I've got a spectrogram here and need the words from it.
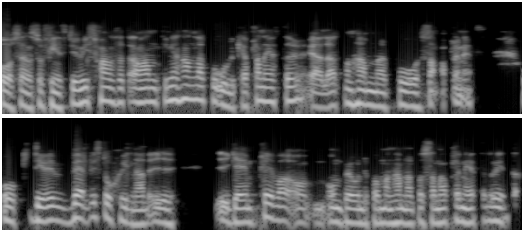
Och sen så finns det en viss chans att antingen hamna på olika planeter eller att man hamnar på samma planet. Och det är väldigt stor skillnad i, i gameplay om, om beroende på om man hamnar på samma planet eller inte.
